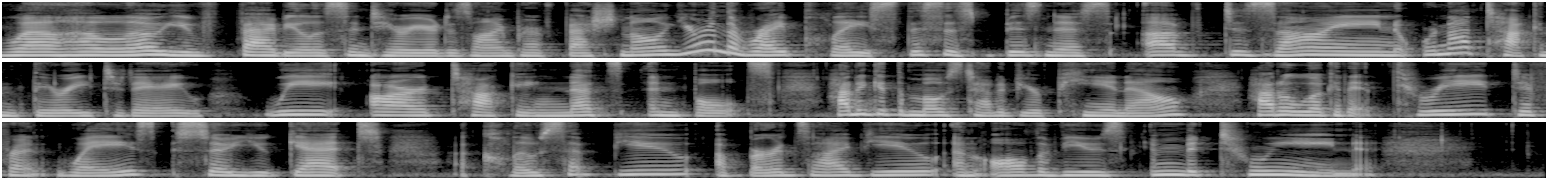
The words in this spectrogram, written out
Well, hello, you fabulous interior design professional. You're in the right place. This is business of design. We're not talking theory today. We are talking nuts and bolts. How to get the most out of your P&L, how to look at it three different ways so you get a close-up view, a bird's eye view, and all the views in between.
